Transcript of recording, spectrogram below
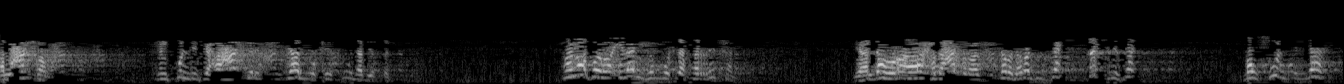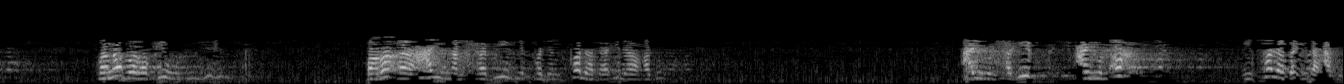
العشر من كل جهة عشر رجال يحيطون بطفل فنظر إليهم متفرسا. لأنه رأى أحد عشر هذا رجل ذكي طفل ذكي. موصول بالله. فنظر في وجوههم فرأى عين الحبيب قد انقلب إلى عدو. عين الحبيب عين الأخ انقلب إلى عدو.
